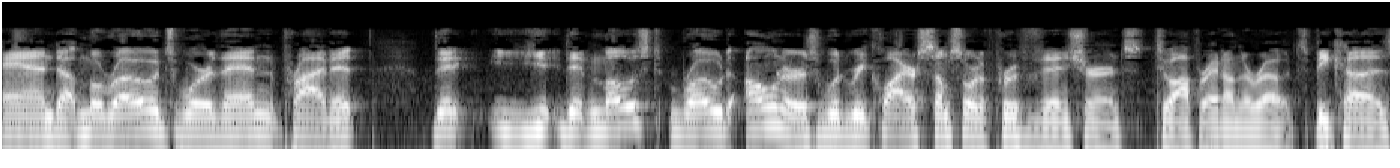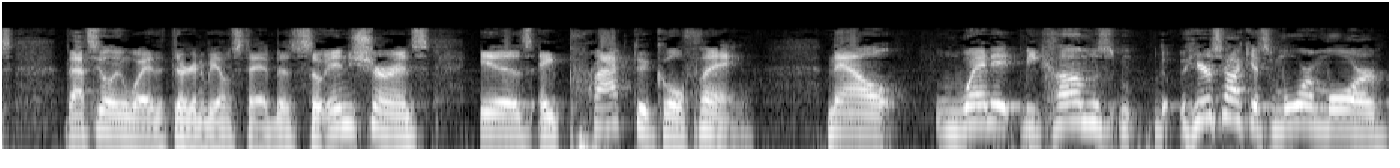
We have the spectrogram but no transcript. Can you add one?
and uh, roads were then private, that you, that most road owners would require some sort of proof of insurance to operate on the roads because that's the only way that they're going to be able to stay in business. So insurance is a practical thing. Now, when it becomes, here's how it gets more and more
